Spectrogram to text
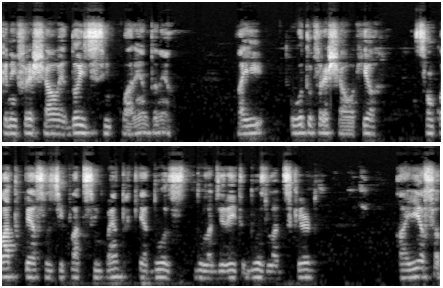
Que nem frechal é 2 de 540, né? Aí o outro frechal aqui, ó. São quatro peças de 4,50, que é duas do lado direito e duas do lado esquerdo. Aí essa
